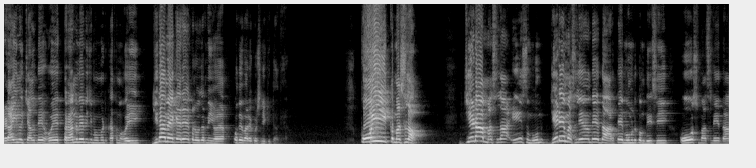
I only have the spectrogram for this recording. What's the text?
ਲੜਾਈ ਨੂੰ ਚੱਲਦੇ ਹੋਏ 93 ਵਿੱਚ ਮੂਵਮੈਂਟ ਖਤਮ ਹੋਈ, ਜਿਹਦਾ ਮੈਂ ਕਹਿ ਰਿਹਾ ਕਲੋਜ਼ਰ ਨਹੀਂ ਹੋਇਆ, ਉਹਦੇ ਬਾਰੇ ਕੁਝ ਨਹੀਂ ਕੀਤਾ ਗਿਆ। ਕੋਈ ਇੱਕ ਮਸਲਾ, ਜਿਹੜਾ ਮਸਲਾ ਇਸ ਮੂਵ ਜਿਹੜੇ ਮਸਲਿਆਂ ਦੇ ਆਧਾਰ ਤੇ ਮੂਵਮੈਂਟ ਘੁੰਮਦੀ ਸੀ, ਉਸ ਮਸਲੇ ਦਾ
